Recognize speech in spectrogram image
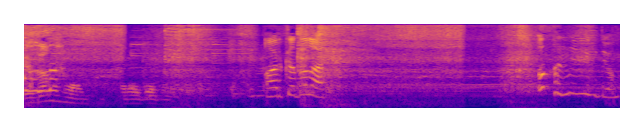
Ezan mı Arkadalar. Hoppa nereye gidiyorum?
